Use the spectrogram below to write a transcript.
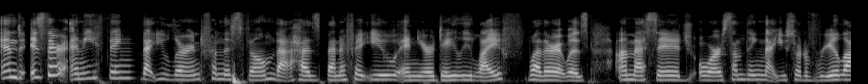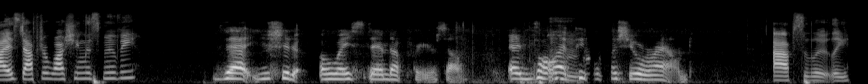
And is there anything that you learned from this film that has benefit you in your daily life, whether it was a message or something that you sort of realized after watching this movie? that you should always stand up for yourself and don't Mhm. let people push you around. Absolutely.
